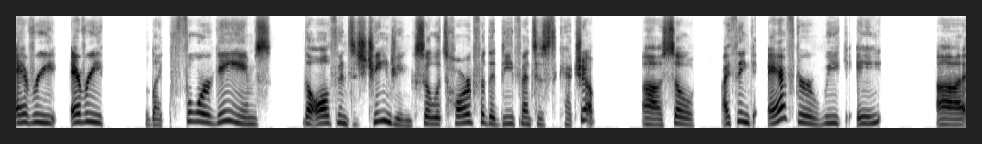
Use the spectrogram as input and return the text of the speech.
Every every like four games, the offense is changing. So it's hard for the defenses to catch up. Uh, so I think after week eight, uh,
